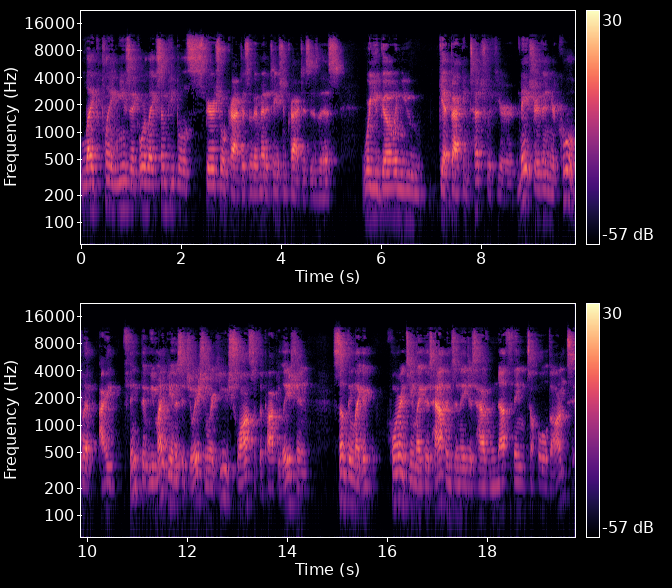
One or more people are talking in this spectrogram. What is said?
like playing music or like some people's spiritual practice or their meditation practice is this, where you go and you get back in touch with your nature, then you're cool. But I think that we might be in a situation where huge swaths of the population, something like a quarantine like this happens and they just have nothing to hold on to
